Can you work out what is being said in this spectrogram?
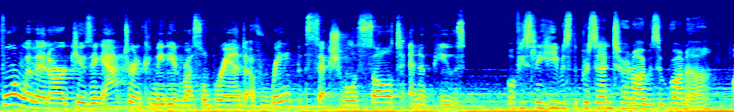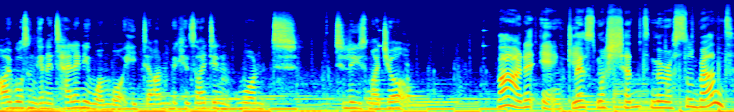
Four women are accusing actor and comedian Russell Brand of rape, sexual assault, and abuse. Obviously, he was the presenter and I was a runner. I wasn't going to tell anyone what he'd done because I didn't want to lose my job. Hva er det egentlig som har skjedd med Russell Brand?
